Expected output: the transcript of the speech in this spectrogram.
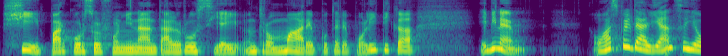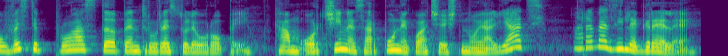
și parcursul fulminant al Rusiei într-o mare putere politică, e bine, o astfel de alianță e o veste proastă pentru restul Europei. Cam oricine s-ar pune cu acești noi aliați ar avea zile grele.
